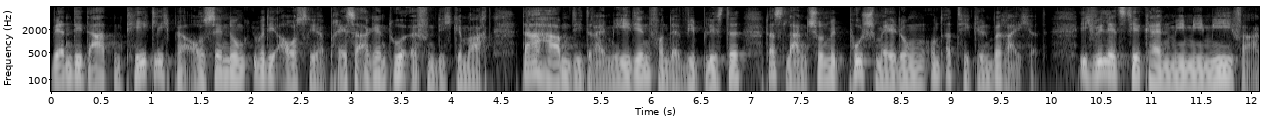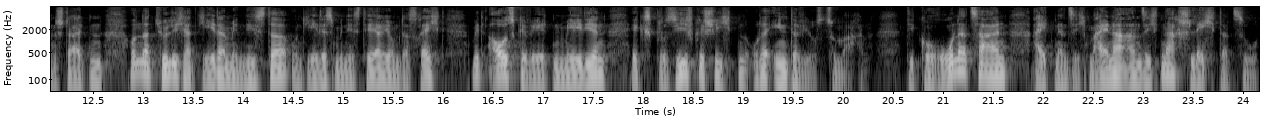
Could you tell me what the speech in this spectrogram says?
werden die Daten täglich per Aussendung über die Austria Presseagentur öffentlich gemacht. Da haben die drei Medien von der VIP-Liste das Land schon mit Push-Meldungen und Artikeln bereichert. Ich will jetzt hier kein Mimimi veranstalten und natürlich hat jeder Minister und jedes Ministerium das Recht, mit ausgewählten Medien Exklusivgeschichten oder Interviews zu machen. Die Corona-Zahlen eignen sich meiner Ansicht nach schlecht dazu.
